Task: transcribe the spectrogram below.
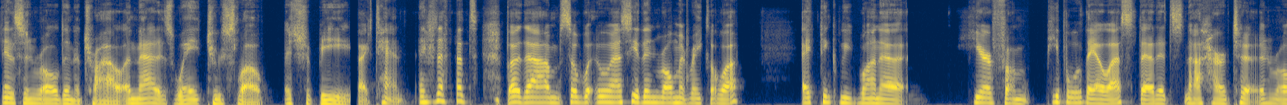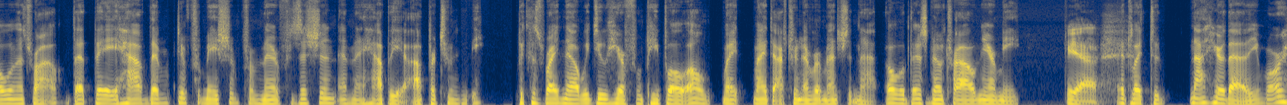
is enrolled in a trial, and that is way too slow. It should be like 10, if that's, but um, so we want to see the enrollment rate go up. I think we want to hear from people with ALS that it's not hard to enroll in a trial, that they have the information from their physician and they have the opportunity. Because right now we do hear from people, oh, my, my doctor never mentioned that. Oh, there's no trial near me. Yeah. I'd like to not hear that anymore.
